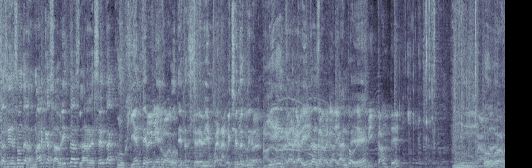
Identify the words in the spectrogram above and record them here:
Estas sí son de las marcas sabritas. La receta crujiente. Hot. Esta sí se ve bien buena, güey. Siento que miren, A ver. bien cargaditas de picante, de eh. picante. Mm, todo bueno.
